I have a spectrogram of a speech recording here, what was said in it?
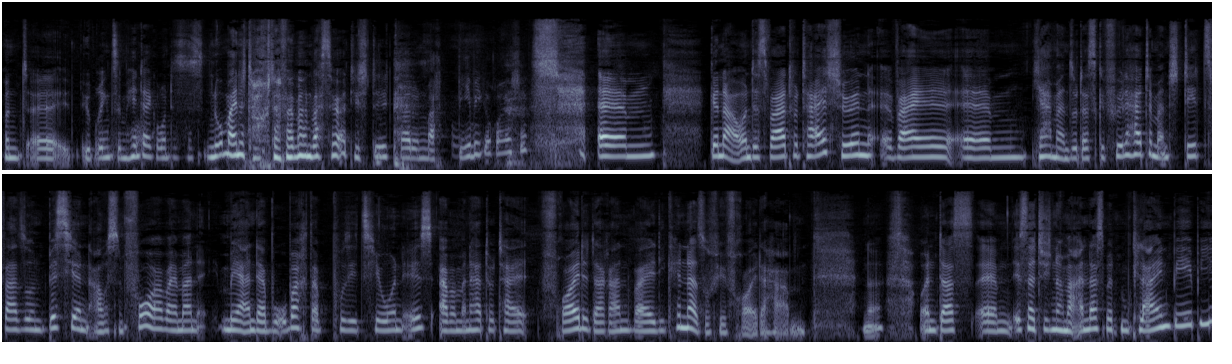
und äh, übrigens im Hintergrund ist es nur meine Tochter, wenn man was hört, die stillt gerade und macht Babygeräusche. Ähm, Genau, und es war total schön, weil ähm, ja man so das Gefühl hatte, man steht zwar so ein bisschen außen vor, weil man mehr an der Beobachterposition ist, aber man hat total Freude daran, weil die Kinder so viel Freude haben. Ne? Und das ähm, ist natürlich nochmal anders mit einem kleinen Baby.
